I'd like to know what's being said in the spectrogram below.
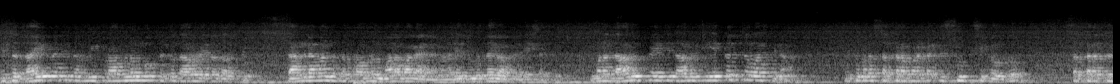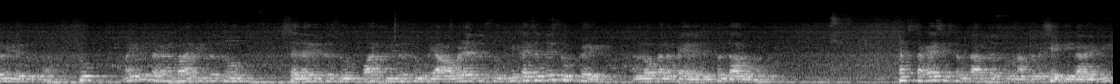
तिथं जाईल ना तिथं मी प्रॉब्लेम बघतो तो दारोडेचाच असतो. चांगल्या माणसाचा प्रॉब्लेम मला बघायला मिळाला मला हे दुर्दैव आपल्या देशात. तुम्हाला दारू प्यायची दारूची एकच चव असते ना मी तुम्हाला सतरा प्रकारचे सूप शिकवतो. सतरा चवी देतो तुम्हाला. सूप माहिती सगळ्यांना? भाजीचं सूप सलरीचं सूप पाचवीचं सूप या आवळ्याचं सूप मी कशाचंही सूप करेन आणि लोकांना प्यायला देईल पण दारू नको. ह्या सगळ्या सिस्टमचा अभ्यास करून आपल्याला शेती करायची.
